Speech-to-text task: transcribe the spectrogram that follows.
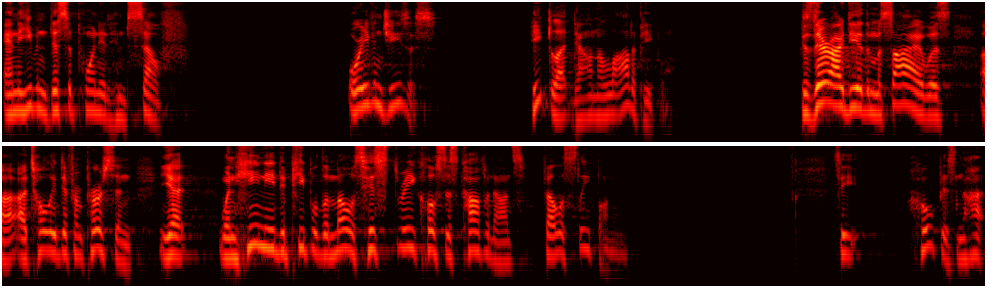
and even disappointed himself. Or even Jesus. He'd let down a lot of people. Because their idea of the Messiah was a, a totally different person. Yet, when he needed people the most, his three closest confidants fell asleep on him. See, hope is not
